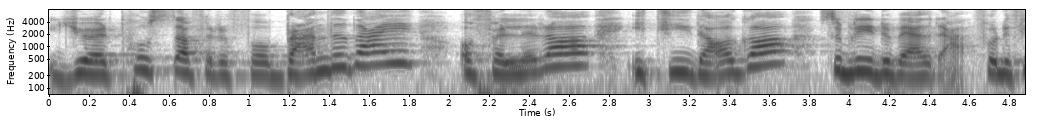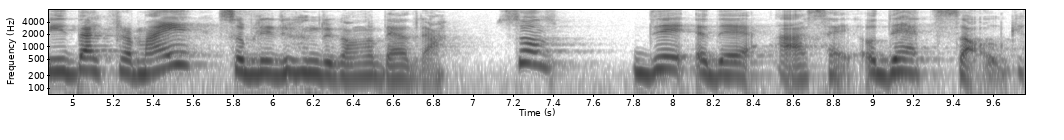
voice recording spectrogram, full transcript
gjør poster for å få brande deg og følgere i ti dager, så blir du bedre. Får du feedback fra meg, så blir du 100 ganger bedre. Sånn, det er det jeg sier, og det er et salg.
